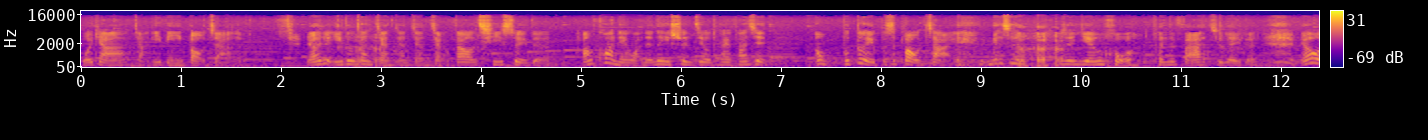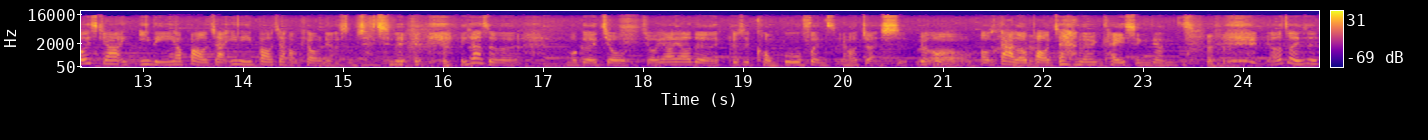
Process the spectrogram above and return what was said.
我讲讲一零一爆炸了，然后就一路这样讲讲讲讲到七岁的，好像跨年完的那一瞬间，我突然发现，哦不对，不是爆炸哎，应该是就是烟火喷发之类的。然后我一直叫一零一要爆炸，一零一爆炸好漂亮，是不是之类的？你像什么？某个九九幺幺的，就是恐怖分子，然后转世，就 哦哦，大楼爆炸了，很开心这样子。然后重点是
